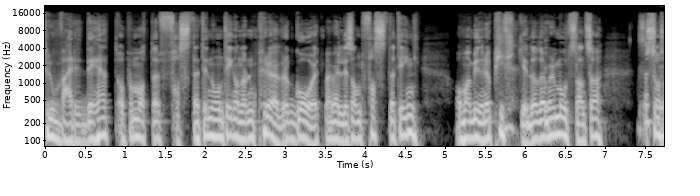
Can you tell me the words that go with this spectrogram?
troverdighet og på en måte fasthet i noen ting, og når den prøver å gå ut med veldig sånn faste ting, og man begynner å pirke det og det blir motstand, så, så, så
